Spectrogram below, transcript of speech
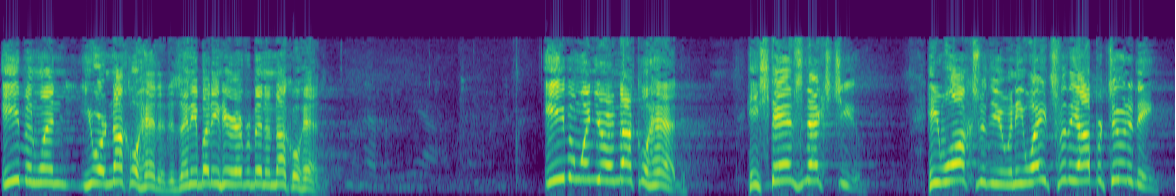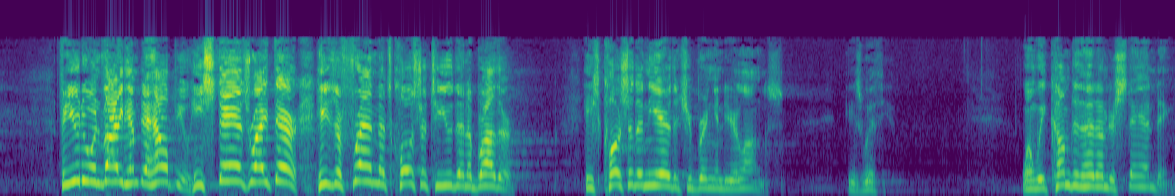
Even when you are knuckleheaded. Has anybody in here ever been a knucklehead? Even when you're a knucklehead, He stands next to you. He walks with you and he waits for the opportunity for you to invite him to help you. He stands right there. He's a friend that's closer to you than a brother. He's closer than the air that you bring into your lungs. He's with you. When we come to that understanding,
